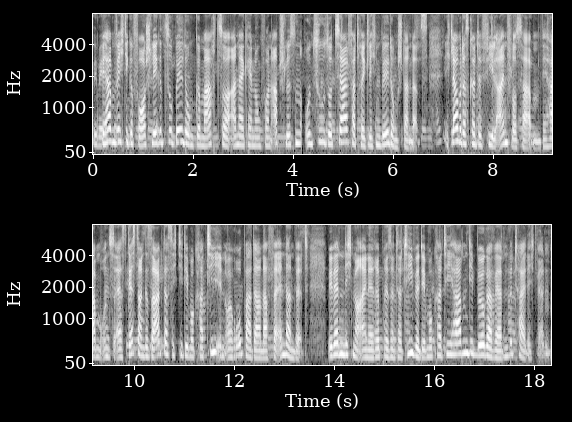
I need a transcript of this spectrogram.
Wir haben wichtige Vorschläge zur Bildung gemacht, zur Anerkennung von Abschlüssen und zu sozialverträglichen Bildungsstandards. Ich glaube, das könnte viel Einfluss haben. Wir haben uns erst gestern gesagt, dass sich die Demokratie in Europa danach verändern wird. Wir werden nicht nur eine repräsentative Demokratie haben, die Bürger werden beteiligt werden.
